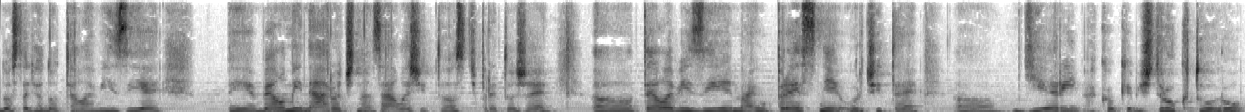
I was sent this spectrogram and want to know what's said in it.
dostať ho do televízie, je veľmi náročná záležitosť, pretože uh, televízie majú presne určité uh, diery, ako keby štruktúru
